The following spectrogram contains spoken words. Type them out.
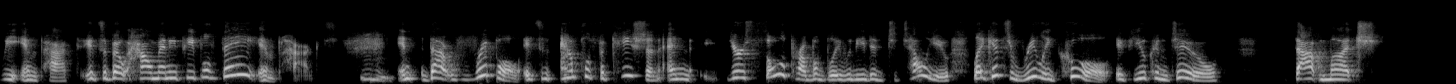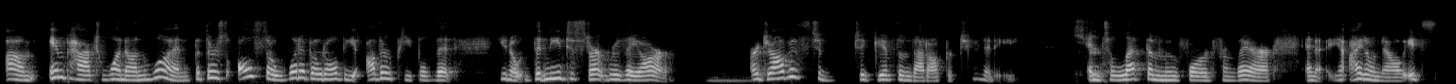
we impact; it's about how many people they impact. Mm-hmm. And that ripple, it's an amplification. And your soul probably needed to tell you, like, it's really cool if you can do that much um, impact one on one. But there's also, what about all the other people that, you know, that need to start where they are? Our job is to to give them that opportunity and to let them move forward from there. And i don't know. It's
